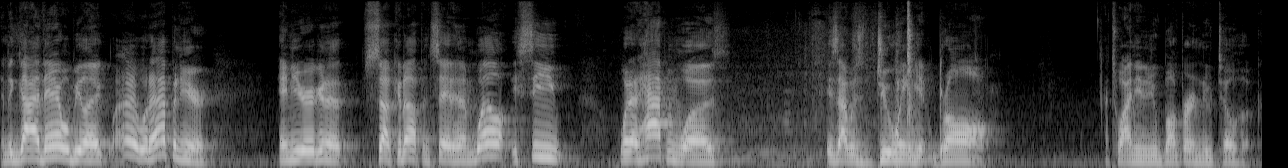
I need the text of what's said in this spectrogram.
and the guy there will be like, hey, what happened here? And you're going to suck it up and say to him, well, you see, what had happened was, is I was doing it wrong. That's why I need a new bumper and a new tow hook.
